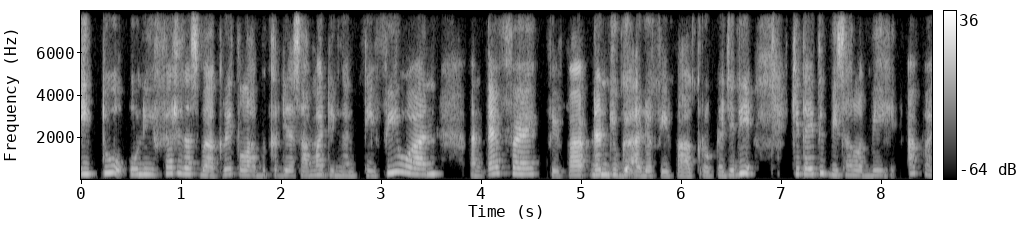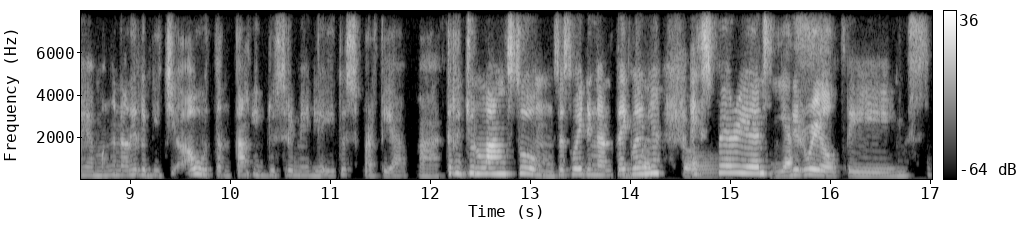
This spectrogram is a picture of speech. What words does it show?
itu Universitas Bakri telah bekerja sama dengan TV One, Antv, Viva dan juga ada Viva Group. Nah, jadi kita itu bisa lebih apa ya mengenali lebih jauh tentang tentang industri media itu seperti apa. Terjun langsung sesuai dengan tagline-nya experience yes. the real things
